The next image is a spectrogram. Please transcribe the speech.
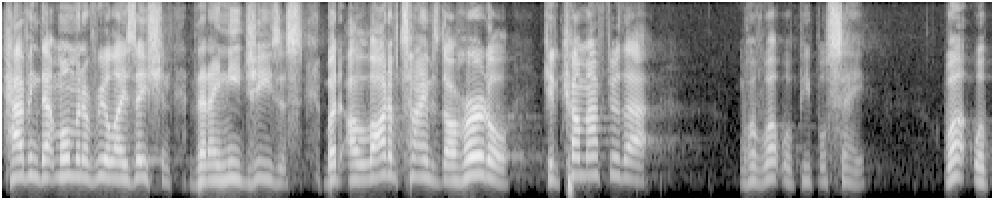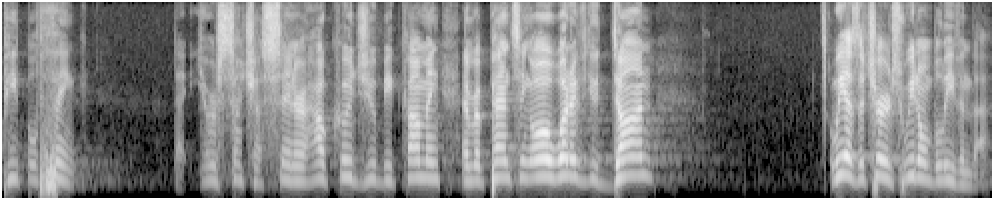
Having that moment of realization that I need Jesus. But a lot of times the hurdle could come after that. Well, what will people say? What will people think? That you're such a sinner. How could you be coming and repenting? Oh, what have you done? We as a church, we don't believe in that.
